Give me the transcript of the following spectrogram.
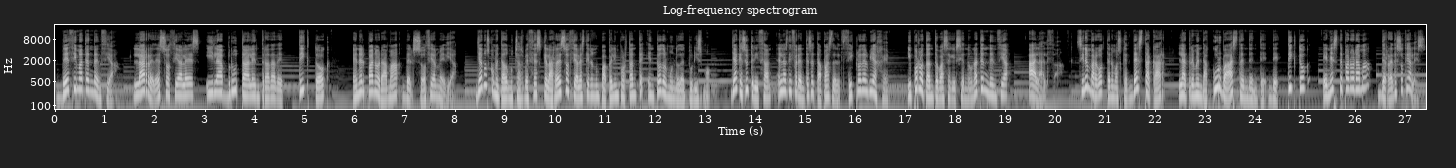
Décima tendencia, las redes sociales y la brutal entrada de TikTok en el panorama del social media. Ya hemos comentado muchas veces que las redes sociales tienen un papel importante en todo el mundo del turismo, ya que se utilizan en las diferentes etapas del ciclo del viaje, y por lo tanto va a seguir siendo una tendencia al alza. Sin embargo, tenemos que destacar la tremenda curva ascendente de TikTok en este panorama de redes sociales,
